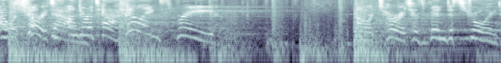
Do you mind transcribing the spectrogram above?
Our turret is under attack. Killing spree. Our turret has been destroyed.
